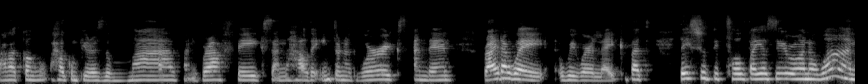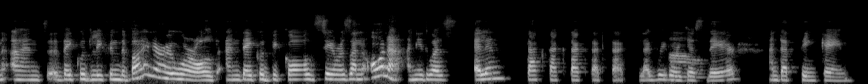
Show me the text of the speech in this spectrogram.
about com- how computers do math and graphics and how the internet works. And then right away we were like, but they should be told by a zero and a one, and they could live in the binary world, and they could be called Zerus and Ona. And it was Ellen, tack, tack, tack, tack, tack. Like we were wow. just oh. there, and that thing came.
